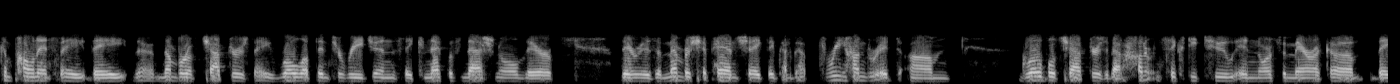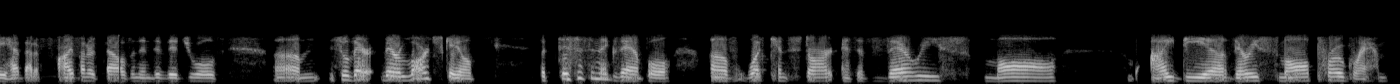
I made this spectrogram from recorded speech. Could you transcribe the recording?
components. They, they, the number of chapters, they roll up into regions, they connect with national. There, there is a membership handshake. They've got about 300 um, global chapters, about 162 in North America. They have about 500,000 individuals. Um, so they're, they're large scale. But this is an example of what can start as a very small idea, very small program,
